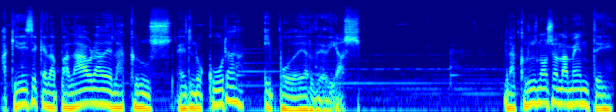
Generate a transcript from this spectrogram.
Aquí dice que la palabra de la cruz es locura y poder de Dios. La cruz no solamente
